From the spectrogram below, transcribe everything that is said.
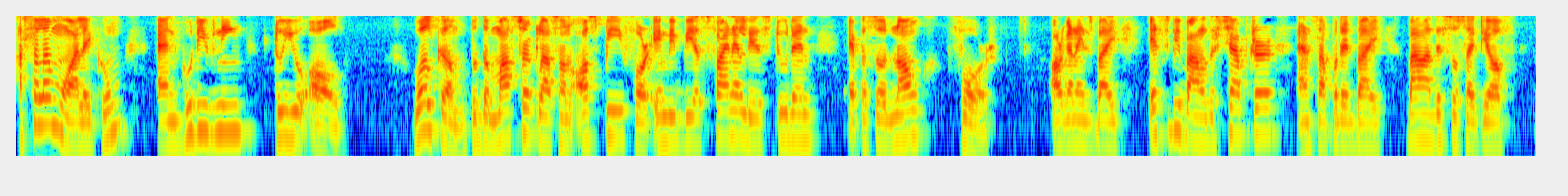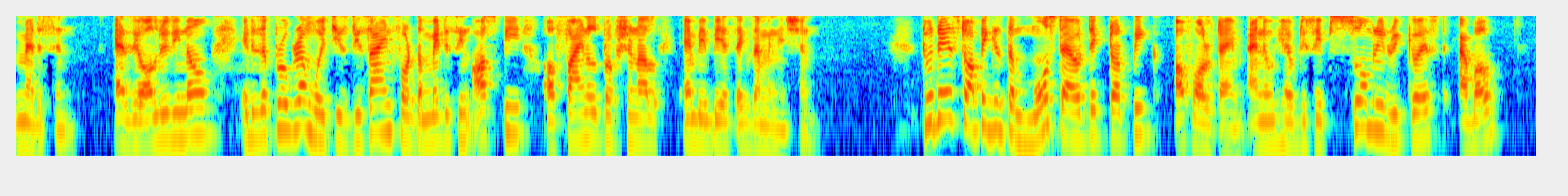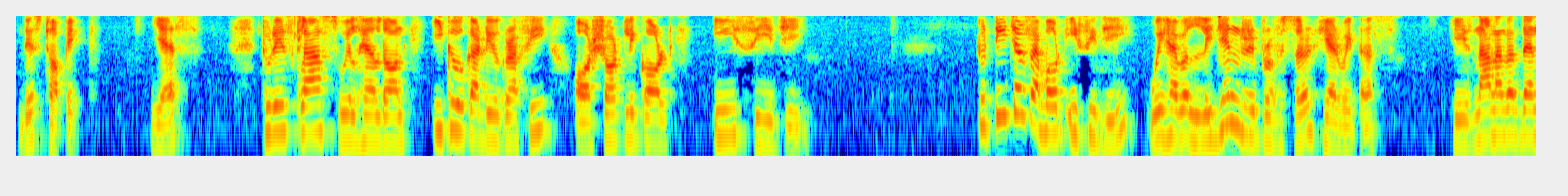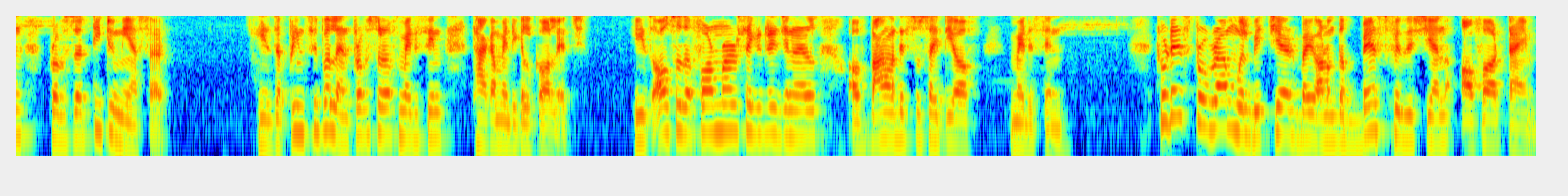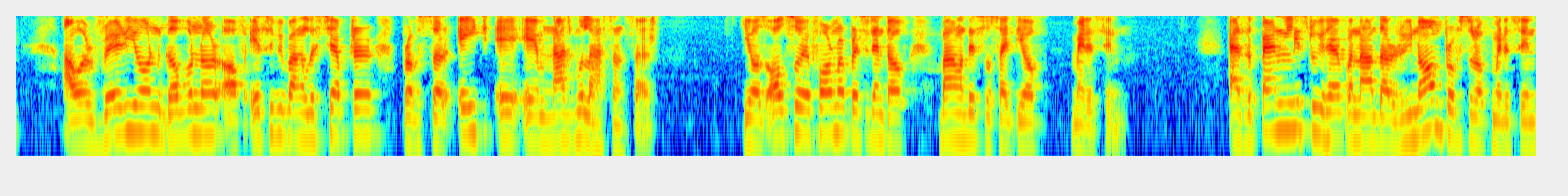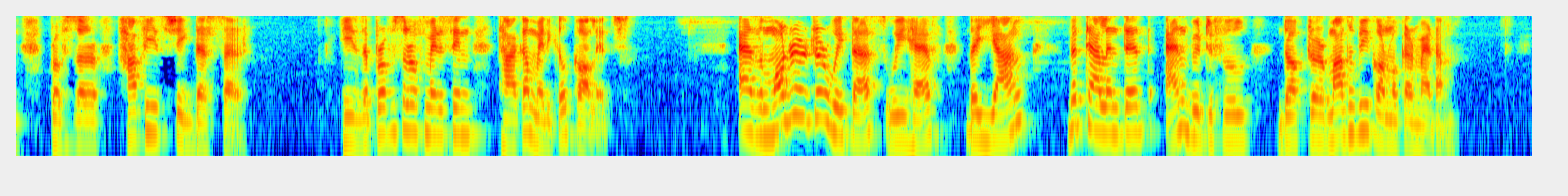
Assalamu alaikum and good evening to you all. Welcome to the masterclass on OSPE for MBBS final year student episode Nong 4 organized by ACP Bangladesh chapter and supported by Bangladesh Society of Medicine. As you already know, it is a program which is designed for the medicine OSPE of final professional MBBS examination. Today's topic is the most chaotic topic of all time and we have received so many requests about this topic. Yes, today's class will held on echocardiography or shortly called ECG. To teach us about ECG, we have a legendary professor here with us. He is none other than Professor Titu Miah sir. He is the principal and professor of medicine, Dhaka Medical College. He is also the former Secretary General of Bangladesh Society of Medicine. Today's program will be chaired by one of the best physicians of our time, our very own Governor of ACP Bangladesh chapter, Professor H.A.M. Nazmul Ahasan sir. He was also a former president of Bangladesh Society of Medicine. As a panelist, we have another renowned professor of medicine, Professor Hafiz Sarder sir. He is the professor of medicine, Dhaka Medical College. As a moderator with us, we have the young, the talented, and beautiful Dr. Madhabi Karmaker Madam.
